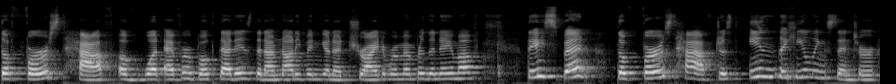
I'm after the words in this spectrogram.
the first half of whatever book that is that I'm not even going to try to remember the name of. They spent the first half just in the healing center.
